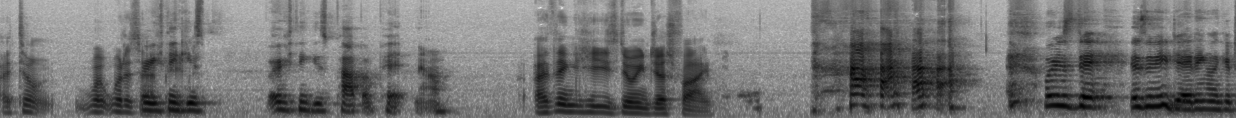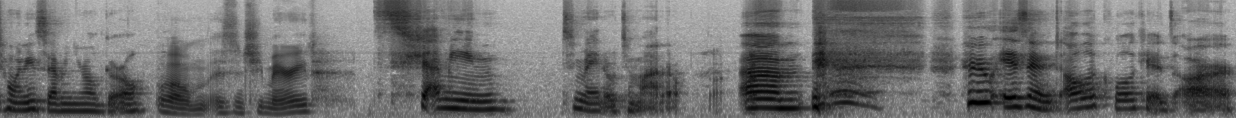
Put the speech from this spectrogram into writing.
I don't. What what does that or you think mean? he's, or you think he's Papa Pitt now? I think he's doing just fine. What is da- Isn't he dating like a twenty-seven-year-old girl? Well, isn't she married? I mean, tomato, tomato. Um, who isn't? All the cool kids are.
